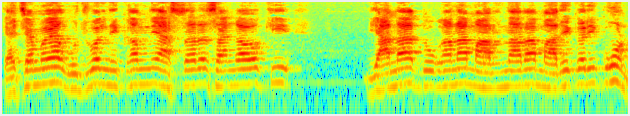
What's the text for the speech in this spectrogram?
त्याच्यामुळे उज्ज्वल निकमने असणारं सांगावं की यांना दोघांना मारणारा मारेकरी कोण?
